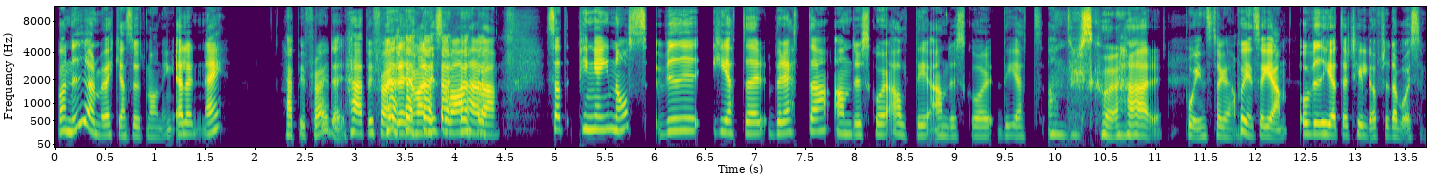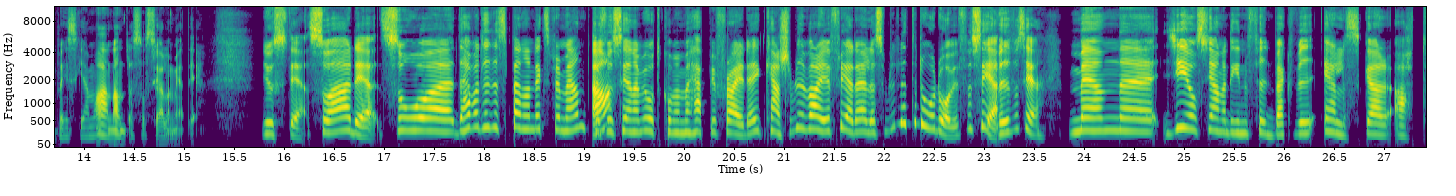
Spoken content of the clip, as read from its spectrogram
vad ni gör med veckans utmaning. Eller nej, Happy Friday! Happy Friday. Man är så van här va? Så att pinga in oss. Vi heter berätta underscore alltid underscore det underscore här På Instagram. på Instagram. Och vi heter Tilda och Frida Boysen på Instagram och alla andra sociala medier. Just det, så är det. Så det här var ett litet spännande experiment. Vi Ja. får se när vi återkommer med Happy Friday. Kanske blir varje fredag eller så blir det lite då och då. Vi får se. Vi får se. Men eh, ge oss gärna din feedback. Vi älskar att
